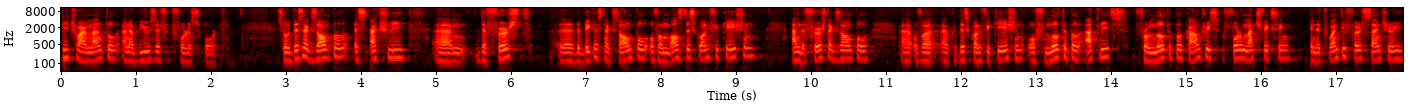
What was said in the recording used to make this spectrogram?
detrimental and abusive for the sport. So this example is actually um, the first, uh, the biggest example of a mass disqualification and the first example uh, of a, a, disqualification of multiple athletes from multiple countries for match fixing in the 21st century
